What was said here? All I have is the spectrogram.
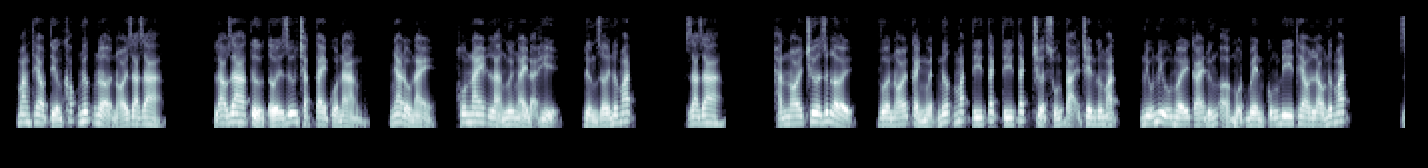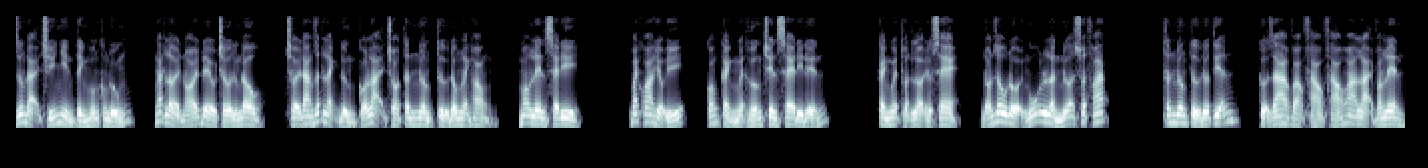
mang theo tiếng khóc nước nở nói ra ra. Lao gia tử tới giữ chặt tay của nàng, nha đầu này, hôm nay là ngươi ngày đại hỷ, đừng rơi nước mắt. Ra ra. Hắn nói chưa dứt lời, vừa nói cảnh nguyệt nước mắt tí tách tí tách trượt xuống tại trên gương mặt, nữu nữu mấy cái đứng ở một bên cũng đi theo lau nước mắt. Dương đại trí nhìn tình huống không đúng, ngắt lời nói đều chờ đứng đâu, trời đang rất lạnh đừng có lại cho tân nương tử đông lạnh hỏng, mau lên xe đi. Bách khoa hiểu ý con cảnh nguyệt hướng trên xe đi đến. Cảnh nguyệt thuận lợi được xe, đón dâu đội ngũ lần nữa xuất phát. Tân nương tử đưa tiễn, cửa ra vào pháo pháo hoa lại văng lên.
